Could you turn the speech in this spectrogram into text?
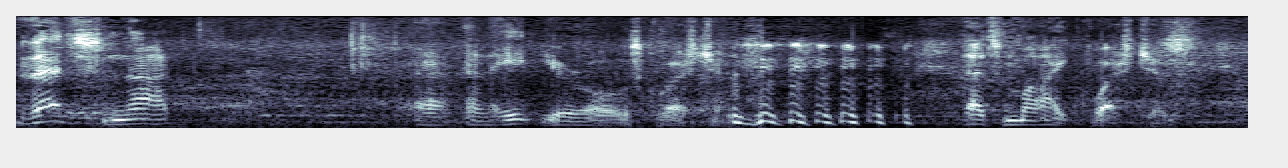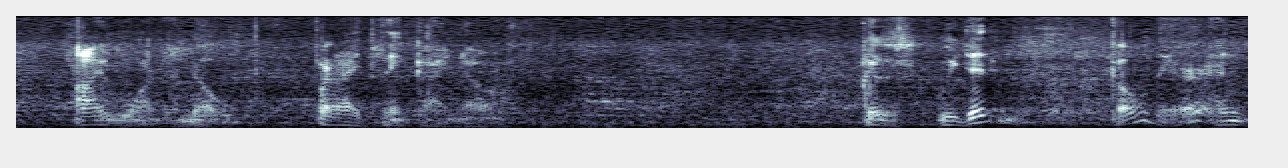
That's not uh, an eight year old's question. That's my question. I want to know, but I think I know. Because we didn't go there, and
